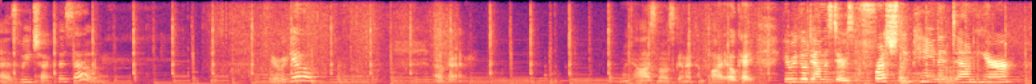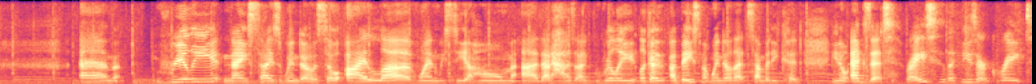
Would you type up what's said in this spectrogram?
as we check this out. Here we go. Okay. My Osmo's gonna comply. Okay, here we go down the stairs. Freshly painted down here. Um, really nice sized windows. So I love when we see a home uh, that has a really, like a, a, basement window that somebody could, you know, exit, right? Like these are great,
